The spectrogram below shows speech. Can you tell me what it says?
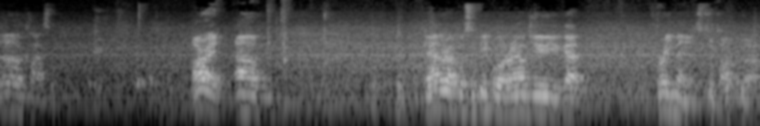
Oh, classic. All right. Um, gather up with some people around you. You got three minutes to talk about.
